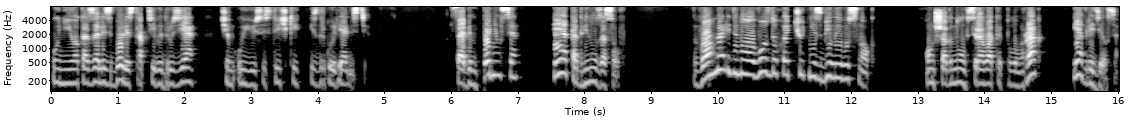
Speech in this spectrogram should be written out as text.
У нее оказались более строптивые друзья, чем у ее сестрички из другой реальности. Сабин поднялся и отодвинул засов. Волна ледяного воздуха чуть не сбила его с ног. Он шагнул в сероватый полумрак и огляделся.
